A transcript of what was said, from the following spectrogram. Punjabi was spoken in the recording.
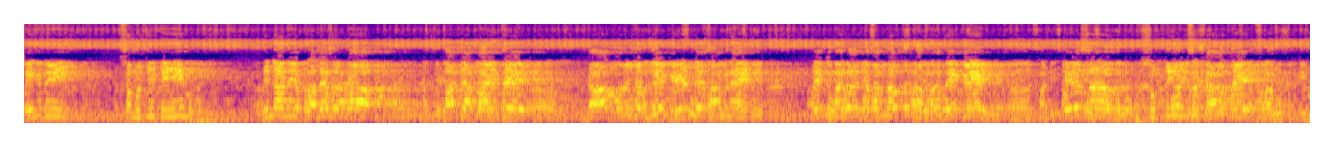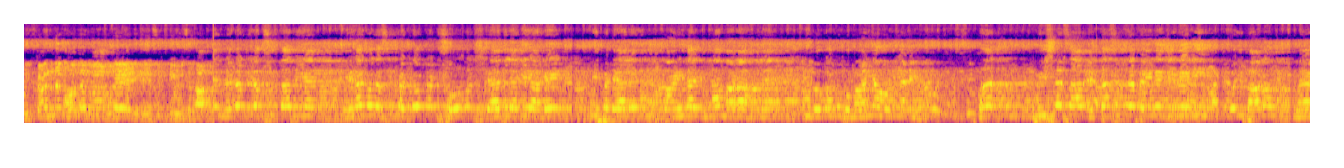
ਸਿੰਘ ਦੀ ਸਮੁੱਚੀ ਟੀਮ ਜਿਨ੍ਹਾਂ ਦੀ ਅਪਰਾਧਿਆ ਸਰਕਾਰ ਅੱਜ ਆਪਾਂ ਇੱਥੇ ਕਾਰਪੋਰੇਸ਼ਨ ਦੇ ਗੇਟ ਦੇ ਸਾਹਮਣੇ ਇੱਕ ਬੜਾ ਜ਼ਬਰਦਸਤ ਧਰਨਾ ਦੇ ਕੇ ਸਾਡੀ ਇਸ ਸੁੱਤੀ ਹੋਈ ਸਰਕਾਰ ਦੇ ਅਫਸਰਾਂ ਨੂੰ ਸੁੱਤੀ ਹੋਈ ਕੰਨ ਖੋਲਣ ਵਾਸਤੇ ਸੁੱਤੀ ਹੋਈ ਸਰਕਾਰ ਨਗਰ ਨਿਗਮ ਸੁੱਤਾ ਵੀ ਹੈ। ਇਹਨਾਂ ਕੋਲ ਅਸੀਂ ਘੱਟੋ ਘੱਟ 100 ਵਾਰ ਸ਼ਿਕਾਇਤ ਲੈ ਕੇ ਆ ਗਏ ਕਿ ਪਟਿਆਲੇ ਦੇ ਪਾਣੀ ਦਾ ਇੰਨਾ ਮਾੜਾ ਹਾਲ ਹੈ ਕਿ ਲੋਕਾਂ ਨੂੰ ਬਿਮਾਰੀਆਂ ਹੋ ਰਹੀਆਂ ਨੇ। ਪਰ ਕਮਿਸ਼ਨਰ ਸਾਹਿਬ ਏਦਾਂ ਸੁੱਤੇ ਪਏ ਨੇ ਜਿਵੇਂ ਕਿ ਕੋਈ ਬਾਹਰੋਂ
